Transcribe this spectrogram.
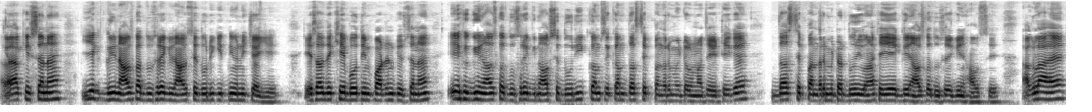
अगला क्वेश्चन है, एक ग्रीन हाउस का दूसरे ग्रीन हाउस से दूरी कितनी होनी चाहिए? ये सब देखिए, बहुत इंपॉर्टेंट क्वेश्चन है। एक ग्रीन हाउस का दूसरे ग्रीन हाउस से दूरी कम से कम दस से पंद्रह मीटर होना चाहिए, ठीक है? दस से पंद्रह मीटर दूरी होना चाहिए एक ग्रीन हाउस का दूसरे ग्रीन हाउस से। अगला है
